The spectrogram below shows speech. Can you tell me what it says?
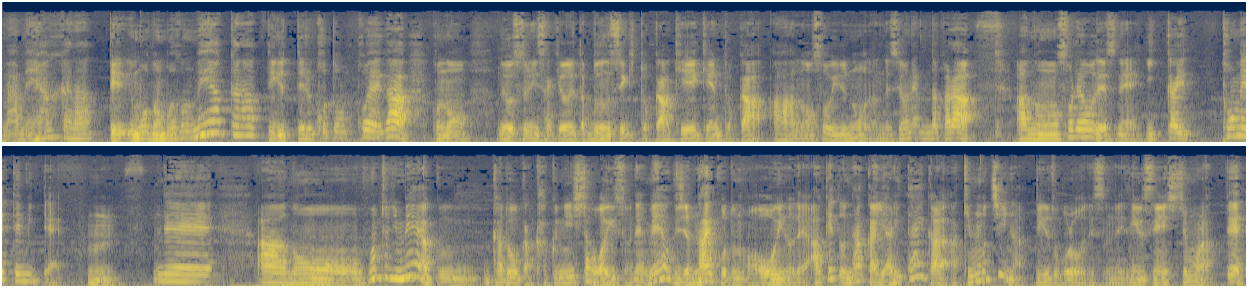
まあ迷惑かなって、もう迷惑かなって言ってること、声が、この、要するに先ほど言った分析とか経験とか、あの、そういう脳なんですよね。だから、あの、それをですね、一回止めてみて、うん。で、あの、本当に迷惑かどうか確認した方がいいですよね。迷惑じゃないことの方が多いので、あ、けどなんかやりたいから、あ、気持ちいいなっていうところをですね、優先してもらって、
